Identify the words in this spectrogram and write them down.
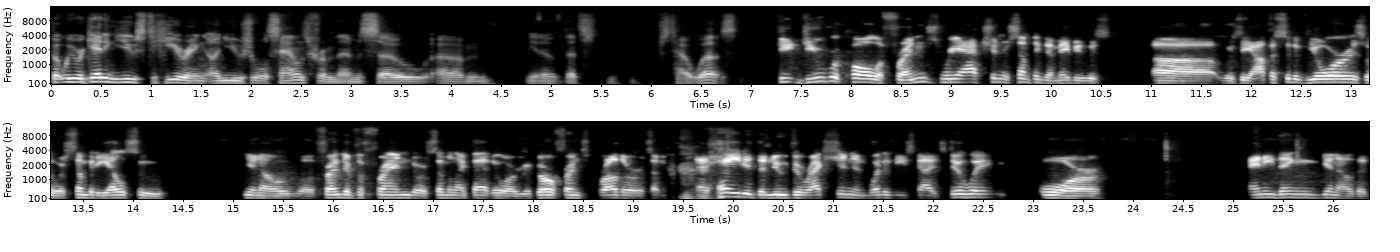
but we were getting used to hearing unusual sounds from them. So um, you know, that's just how it was do, do you recall a friend's reaction or something that maybe was uh, was the opposite of yours or somebody else who you know a friend of a friend or someone like that or your girlfriend's brother or something that hated the new direction and what are these guys doing? Or anything you know that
